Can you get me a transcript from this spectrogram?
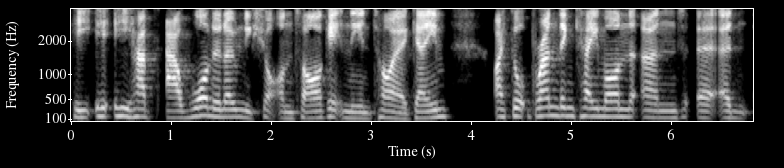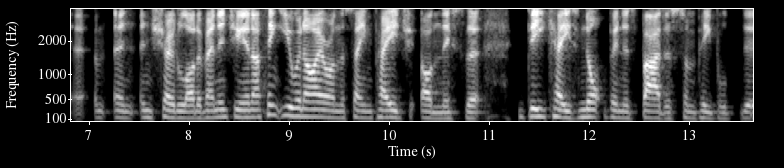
He, he had our one and only shot on target in the entire game. I thought Brandon came on and, uh, and uh, and and showed a lot of energy, and I think you and I are on the same page on this. That DK's not been as bad as some people uh,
